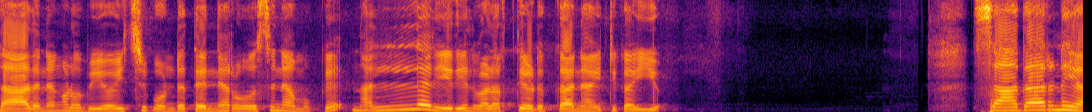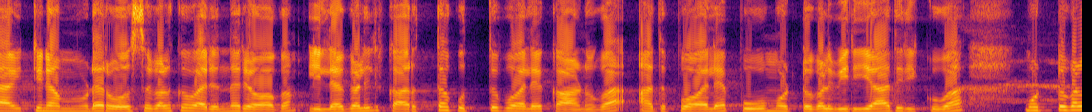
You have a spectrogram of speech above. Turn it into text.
സാധനങ്ങൾ ഉപയോഗിച്ച് കൊണ്ട് തന്നെ റോസ് നമുക്ക് നല്ല രീതിയിൽ വളർത്തിയെടുക്കാനായിട്ട് കഴിയും. സാധാരണയായിട്ട് നമ്മുടെ റോസുകൾക്ക് വരുന്ന രോഗം ഇലകളിൽ കറുത്ത കുത്തുപോലെ കാണുക അതുപോലെ പൂമൊട്ടുകൾ വിരിയാതിരിക്കുക മുട്ടുകൾ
